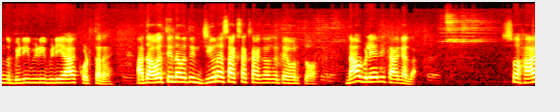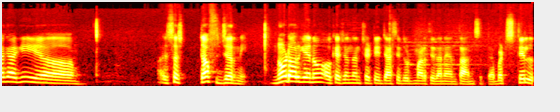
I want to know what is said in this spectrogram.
ಒಂದು ಬಿಡಿ ಬಿಡಿ ಬಿಡಿಯಾಗಿ ಕೊಡ್ತಾರೆ? ಅದು ಅವತ್ತಿನ ಅವತ್ತಿನ ಜೀವನ ಸಾಕು ಸಾಕು ಸಾಕಾಗುತ್ತೆ ಹೊರತು. ನಾವು ಬೆಳೆಯೋದಕ್ಕಾಗಲ್ಲ ಸೊ ಹಾಗಾಗಿ ಇಟ್ಸ್ ಅ ಟಫ್ ಜರ್ನಿ ನೋಡೋರ್ಗೇನು ಓಕೆ ಚಂದನ್ ಶೆಟ್ಟಿ ಜಾಸ್ತಿ ದುಡ್ಡು ಮಾಡ್ತಿದ್ದಾನೆ ಅಂತ ಅನ್ಸುತ್ತೆ. But still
